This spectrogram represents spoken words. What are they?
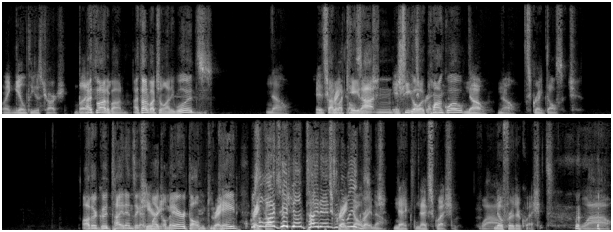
Like guilty as charged. But I thought about him. I thought about Jelani Woods. No, it's thought Greg about Cade Otton, it's, Chigbo Okonkwo. No, no, it's Greg Dulcich. Other good tight ends, like Period. Michael Mayer, Dalton Greg, Kincaid. There's Greg a lot Dulcich. of good young tight ends it's in Greg the league Dulcich. right now. Next, next question. Wow. No further questions. wow.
